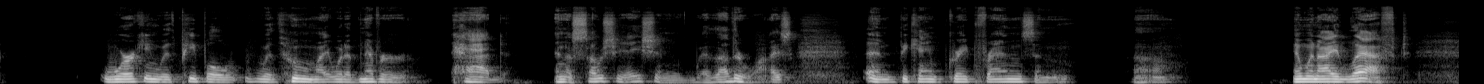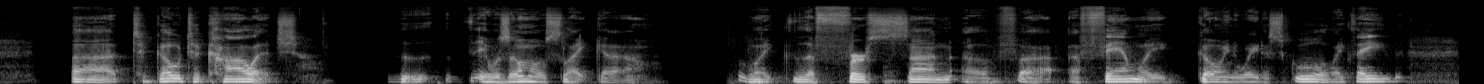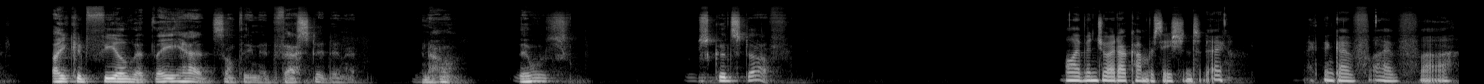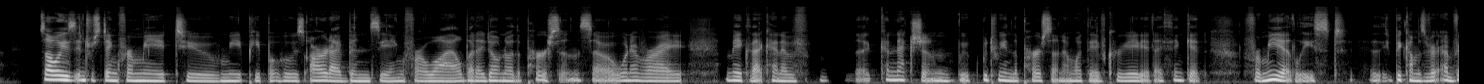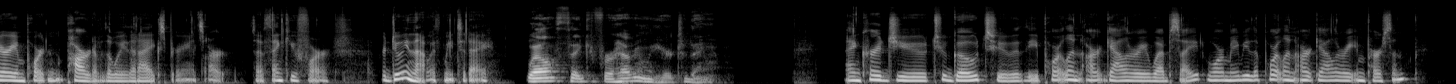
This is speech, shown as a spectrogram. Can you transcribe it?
working with people with whom I would have never had an association with otherwise and became great friends and uh, and when I left uh, to go to college, it was almost like uh, like the first son of uh, a family going away to school. Like they, I could feel that they had something invested in it. You know, it was it was good stuff. Well, I've enjoyed our conversation today. I think I've I've uh, it's always interesting for me to meet people whose art I've been seeing for a while, but I don't know the person. So whenever I make that kind of uh, connection between the person and what they've created, I think it, for me at least, it becomes a very important part of the way that I experience art. So thank you for for doing that with me today. Well, thank you for having me here today. I encourage you to go to the Portland Art Gallery website or maybe the Portland Art Gallery in person.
